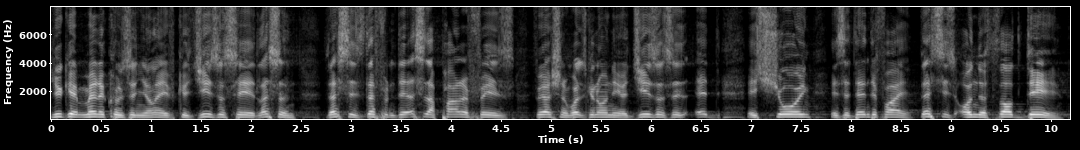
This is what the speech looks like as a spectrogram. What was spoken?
You get miracles in your life because Jesus said, listen, this is different. This is a paraphrase version of what's going on here. Jesus is, is showing, is identifying, this is on the third day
